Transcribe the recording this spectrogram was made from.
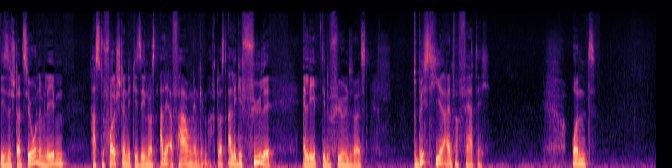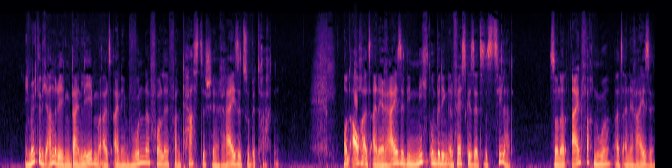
Diese Station im Leben hast du vollständig gesehen, du hast alle Erfahrungen gemacht, du hast alle Gefühle erlebt, die du fühlen sollst. Du bist hier einfach fertig. Und ich möchte dich anregen, dein Leben als eine wundervolle, fantastische Reise zu betrachten. Und auch als eine Reise, die nicht unbedingt ein festgesetztes Ziel hat, sondern einfach nur als eine Reise.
